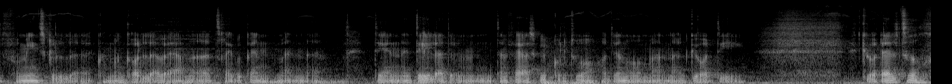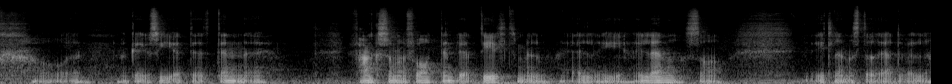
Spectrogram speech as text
for min skyld uh, kan man godt lade være med at træbe grind, men uh, det er en del af den, den færske kultur, og det er noget, man har gjort i gjort altid. Og uh, man kan jo sige, at uh, den uh, fangst, som man får, den bliver delt mellem alle i, i landet, så et eller andet sted er det vel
